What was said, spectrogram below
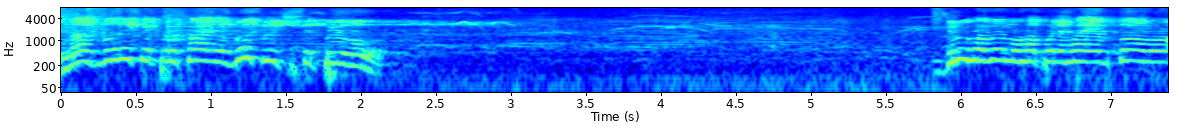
в нас велике прохання виключити пилу. Друга вимога полягає в тому,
